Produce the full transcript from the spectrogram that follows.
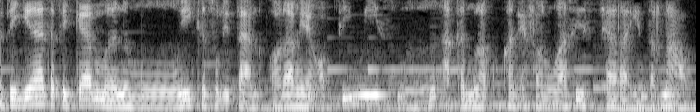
Ketiga, ketika menemui kesulitan, orang yang optimisme akan melakukan evaluasi secara internal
